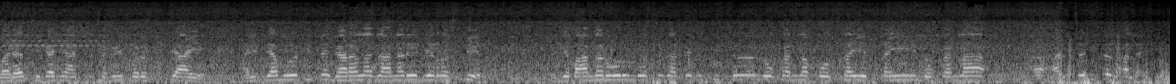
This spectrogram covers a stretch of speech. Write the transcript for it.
बऱ्याच ठिकाणी अशी सगळी परिस्थिती आहे. आणि त्यामुळं तिथं घराला जाणारे जे रस्ते आहेत, म्हणजे बांधांवरून रस्ते जाते तर तिथं लोकांना पोचता येत नाही. लोकांना अडचणीचं झालं आहे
